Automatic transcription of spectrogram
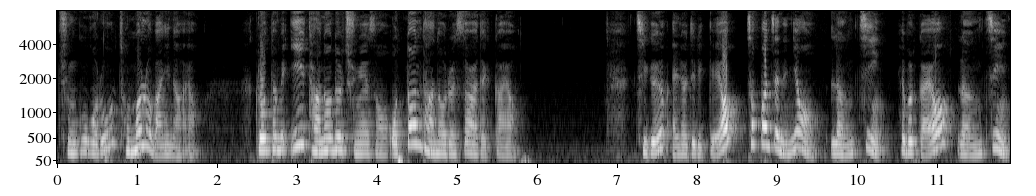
중국어로 정말로 많이 나와요. 그렇다면 이 단어들 중에서 어떤 단어를 써야 될까요? 지금 알려드릴게요. 첫 번째는요, 렁찡 해볼까요? 렁찡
